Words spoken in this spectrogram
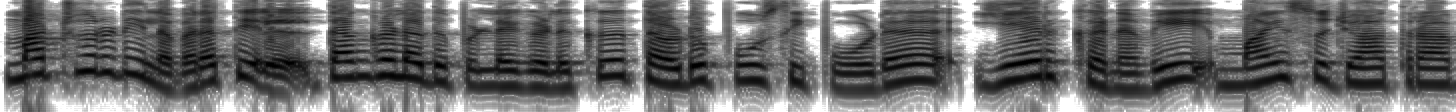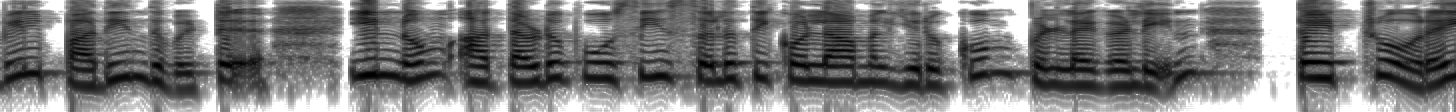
மற்றொரு நிலவரத்தில் தங்களது பிள்ளைகளுக்கு தடுப்பூசி போட ஏற்கனவே மை சுஜாத்ராவில் பதிந்துவிட்டு இன்னும் அத்தடுப்பூசி செலுத்திக் கொள்ளாமல் இருக்கும் பிள்ளைகளின் பெற்றோரை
